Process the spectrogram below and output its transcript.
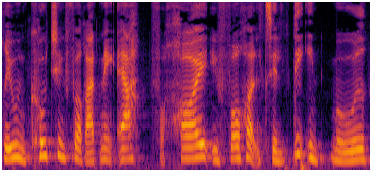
drive en coachingforretning er for høje i forhold til din måde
